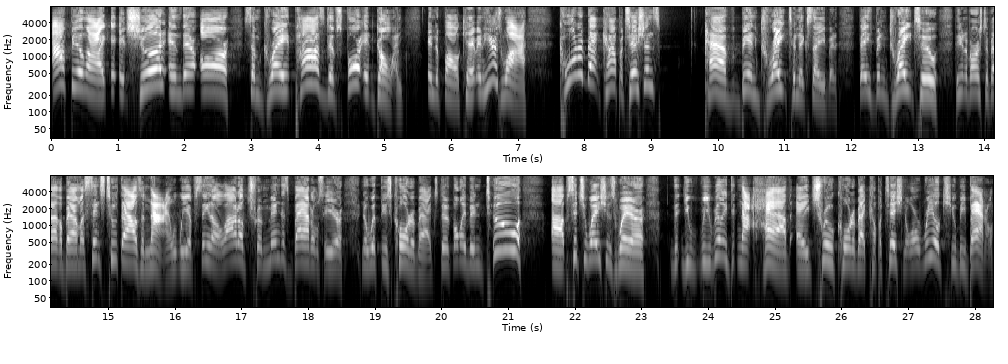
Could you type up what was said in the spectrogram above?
I feel like it should, and there are some great positives for it going into fall camp. And here's why quarterback competitions have been great to Nick Saban. They've been great to the University of Alabama since 2009. We have seen a lot of tremendous battles here you know, with these quarterbacks. There have only been two uh, situations where you we really did not have a true quarterback competition or a real QB battle.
